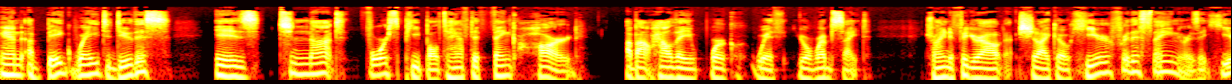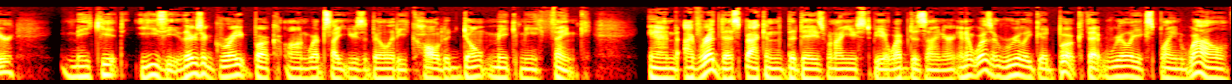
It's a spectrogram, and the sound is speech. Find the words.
And a big way to do this is to not force people to have to think hard about how they work with your website. Trying to figure out should I go here for this thing or is it here? Make it easy. There's a great book on website usability called Don't Make Me Think. And I've read this back in the days when I used to be a web designer, and it was a really good book that really explained well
